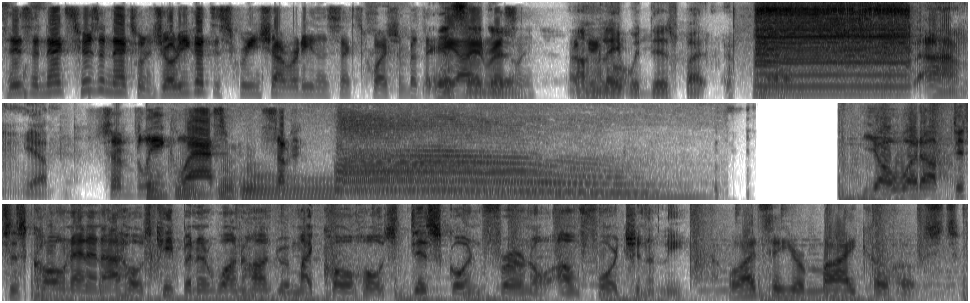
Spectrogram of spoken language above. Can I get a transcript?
here's the next. Here's the next one, Joe. You got the screenshot ready in this next question about the yes, AI and wrestling. Okay, I'm late cool. with this, but um, yeah. So bleak last subject. Yo, what up? This is Konnan, and I host Keeping It 100. My co-host Disco Inferno. Unfortunately, well, I'd say you're my co-host.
